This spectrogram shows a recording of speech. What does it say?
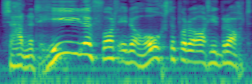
Ze hadden het hele fort in de hoogste paraatheid gebracht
